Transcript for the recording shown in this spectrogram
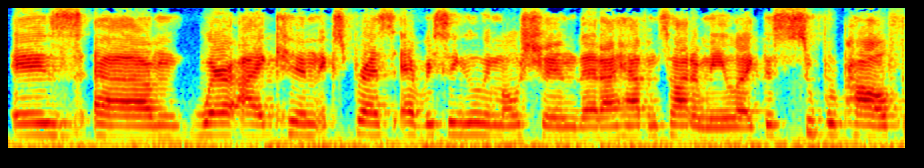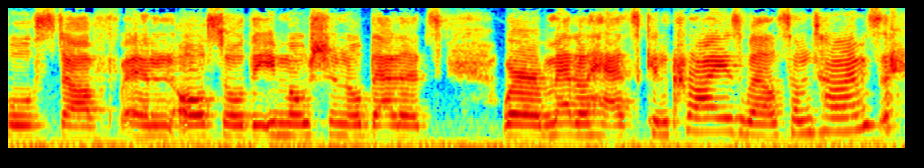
is um, where I can express every single emotion that I have inside of me, like this super powerful stuff, and also the emotional ballads where metalheads can cry as well sometimes.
